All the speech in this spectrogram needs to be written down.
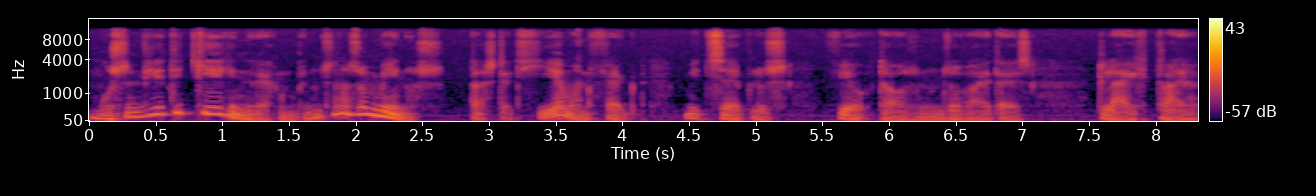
müssen wir die Gegenrechnung benutzen, also Minus. Das steht hier, man fängt mit c plus 4000 und so weiter ist gleich 300.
